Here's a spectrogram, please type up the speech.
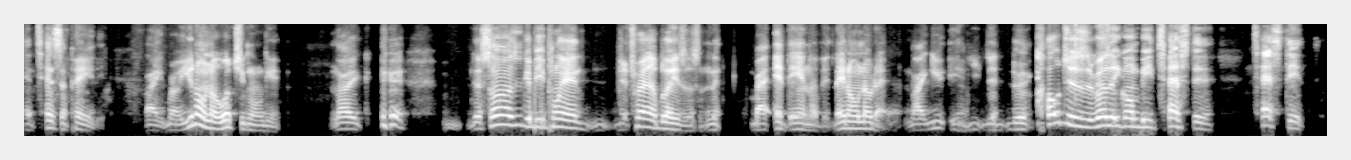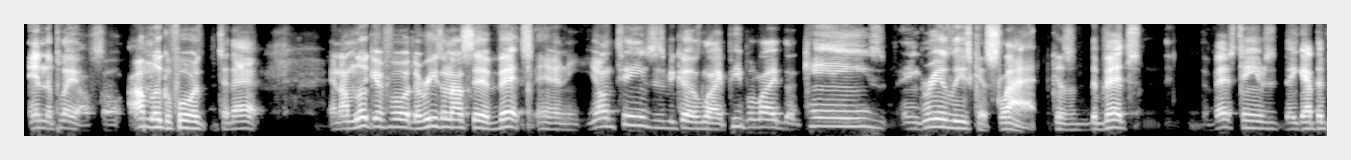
anticipate it. Like, bro, you don't know what you're gonna get. Like the Suns could be playing the Trailblazers at the end of it. They don't know that. Like you, you the, the is really gonna be tested, tested in the playoffs. So I'm looking forward to that. And I'm looking for the reason I said vets and young teams is because like people like the Kings and Grizzlies can slide because the vets, the vets teams they got the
